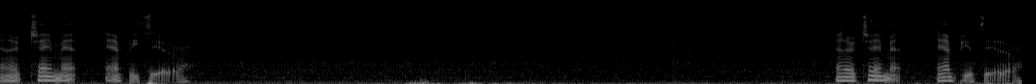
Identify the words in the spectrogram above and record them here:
Entertainment Amphitheater. Entertainment Amphitheater.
